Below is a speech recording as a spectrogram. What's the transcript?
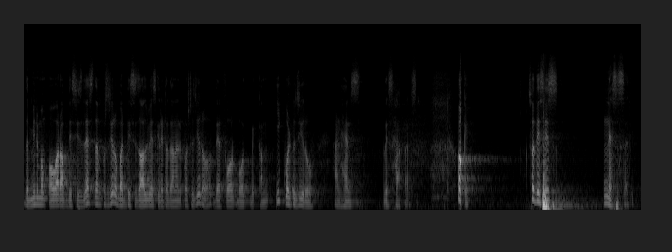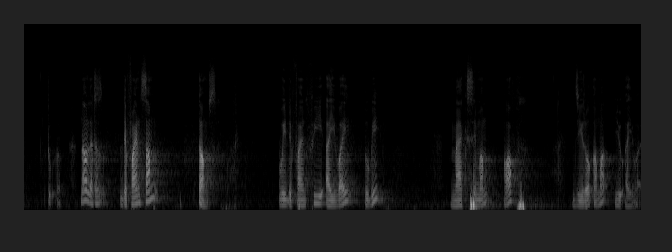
the minimum over of this is less than or equal to 0 but this is always greater than or equal to 0 therefore both become equal to 0 and hence this happens. Okay. So this is necessary. To, now let us define some terms. We define phi iy to be maximum of 0 comma uiy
